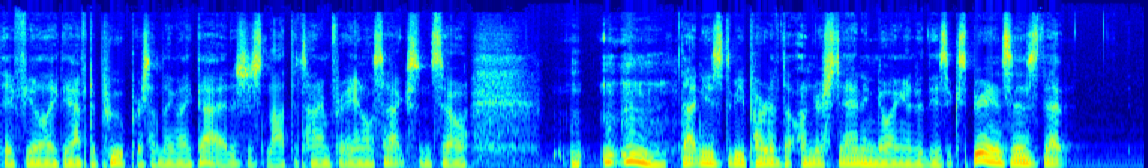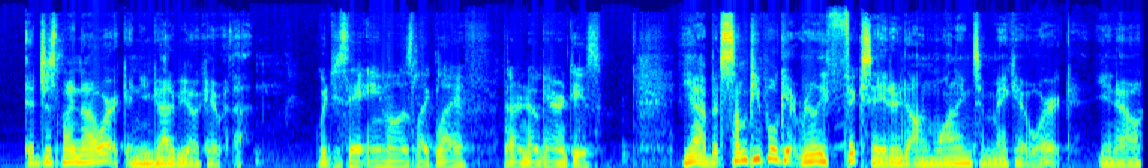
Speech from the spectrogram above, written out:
they feel like they have to poop or something like that. It's just not the time for anal sex. And so that needs to be part of the understanding going into these experiences that it just might not work and you got to be okay with that. Would you say anal is like life? There are no guarantees? Yeah, but some people get really fixated on wanting to make it work. You know,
